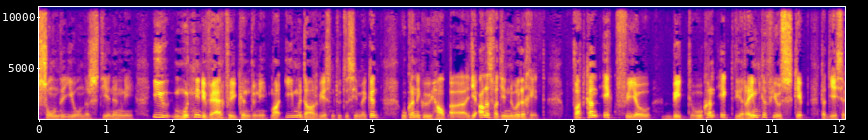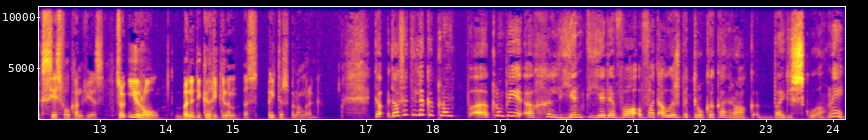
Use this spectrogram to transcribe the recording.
sonder u ondersteuning nie. U moet nie die werk vir u kind doen nie, maar u moet daar wees om toe te sien my kind, hoe kan ek u help? Uh, jy alles wat jy nodig het. Wat kan ek vir jou bied? Hoe kan ek die ruimte vir jou skep dat jy suksesvol kan wees? So u rol binne die kurrikulum is uiters belangrik. Hmm. Daar daar's natuurlik 'n klomp uh, klompie uh, geleenthede waar wat ouers betrokke kan raak by die skool, nê. Nee.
